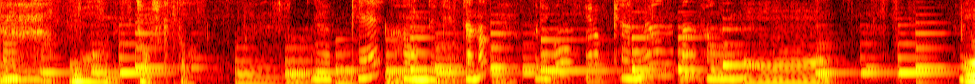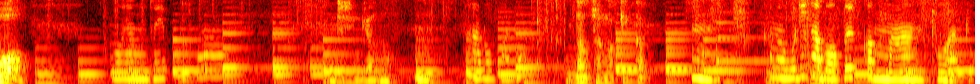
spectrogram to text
우와 근데 진짜 맛있겠다 이렇게 가운데 찍잖아? 그리고 이렇게 하면 완성. 오. 우와 모양도 예쁘고, 진짜 신기하다 응, 바로바로. 나도 장갑 낄까? 응. 그러면 우리가 먹을 것만 도와줘.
